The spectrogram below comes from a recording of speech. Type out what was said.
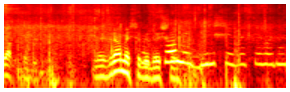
як тобі? Не зря ми сюди дійшли. Саме більше за сьогодні,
